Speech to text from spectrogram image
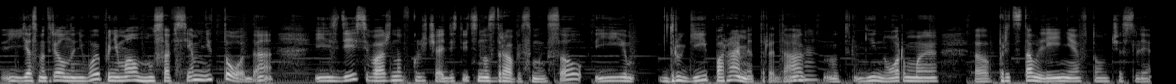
я смотрела на него и понимала, ну совсем не то, да. И здесь важно включать действительно здравый смысл и другие параметры, да, другие нормы, э, представления в том числе.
